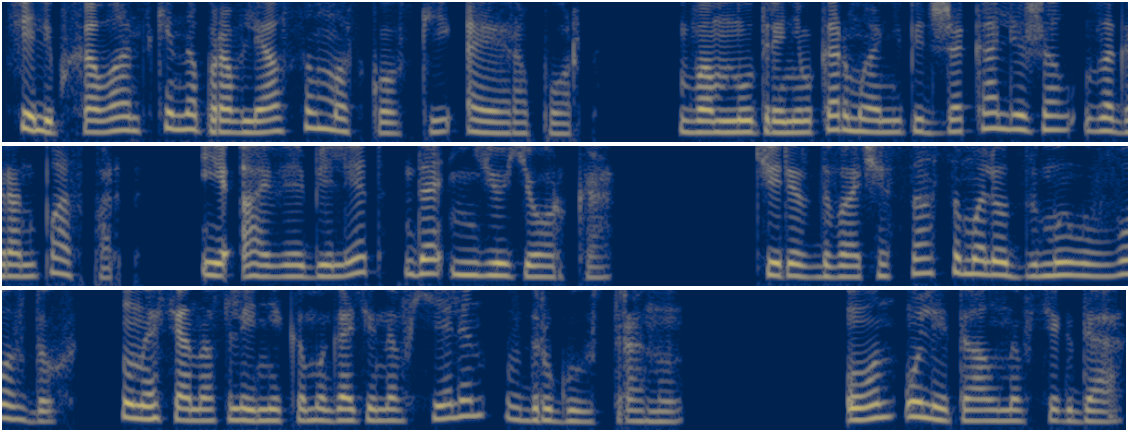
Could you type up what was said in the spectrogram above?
Филипп Хованский направлялся в московский аэропорт. Во внутреннем кармане пиджака лежал загранпаспорт и авиабилет до Нью-Йорка. Через два часа самолет взмыл в воздух, унося наследника магазинов Хелен в другую страну. Он улетал навсегда.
